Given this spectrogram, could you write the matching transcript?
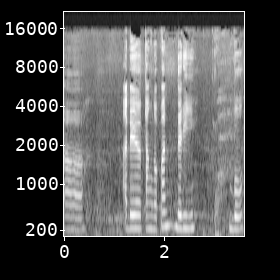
Uh, ada tanggapan dari Bo?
